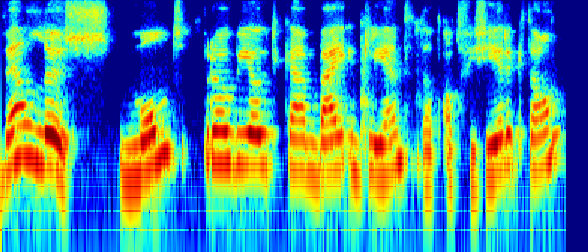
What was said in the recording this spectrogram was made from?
wel eens mondprobiotica bij een cliënt. Dat adviseer ik dan.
